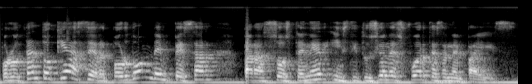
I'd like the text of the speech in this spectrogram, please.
Por lo tanto, ¿qué hacer? ¿Por dónde empezar para sostener instituciones fuertes en el país?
